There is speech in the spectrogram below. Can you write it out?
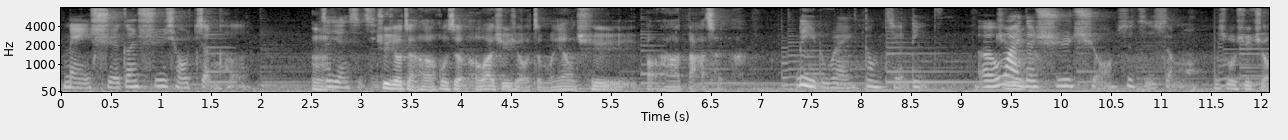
美学跟需求整合这件事情。需求整合或是额外需求，怎么样去帮他达成啊？例如嘞，给我们举个例子，额外的需求是指什么？特殊需求，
